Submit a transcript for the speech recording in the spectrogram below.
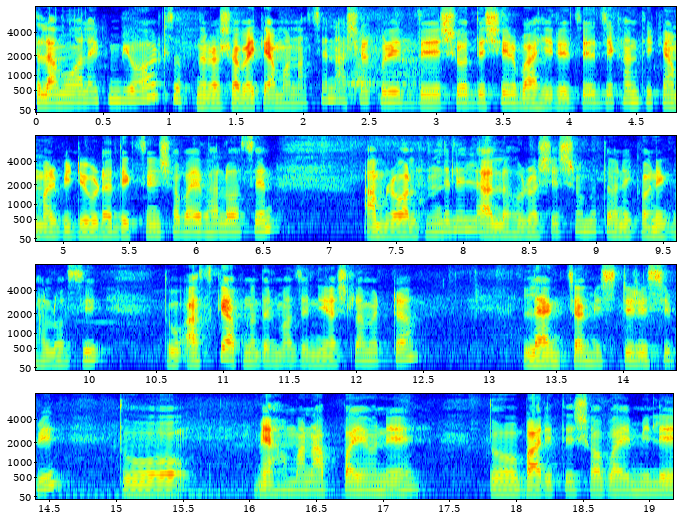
আসসালামু আলাইকুম ভিউয়ার্স, আপনারা সবাই কেমন আছেন? আশা করি দেশ ও দেশের বাহিরে যে যেখান থেকে আমার ভিডিওটা দেখছেন সবাই ভালো আছেন। আমরা আলহামদুলিল্লাহ আল্লাহর আশিস রহমতে অনেক অনেক ভালো আছি। তো আজকে আপনাদের মাঝে নিয়ে আসলাম একটা ল্যাংচা মিষ্টি রেসিপি তো মেহমান আপ্যায়নে তো বাড়িতে সবাই মিলে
